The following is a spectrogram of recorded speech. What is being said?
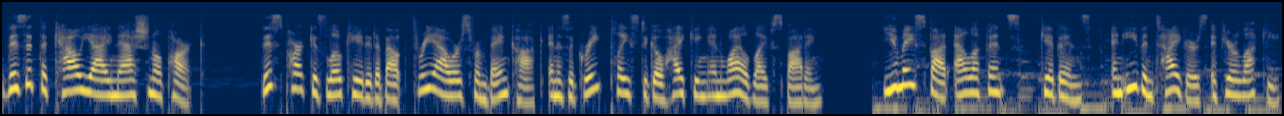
Visit the Khao Yai National Park. This park is located about three hours from Bangkok and is a great place to go hiking and wildlife spotting. You may spot elephants, gibbons, and even tigers if you're lucky.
